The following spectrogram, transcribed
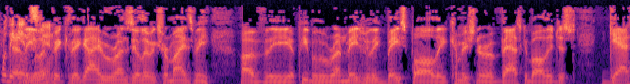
Well, the uh, the. Olympic, the guy who runs the Olympics reminds me of the uh, people who run Major League Baseball, the commissioner of basketball. They're just gas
